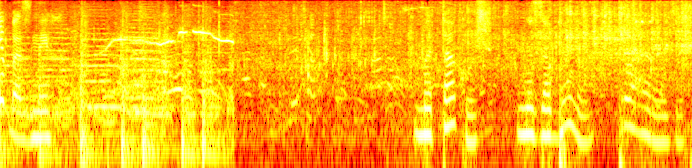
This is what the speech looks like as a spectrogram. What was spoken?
і без них. Ми також не забули про героїв.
